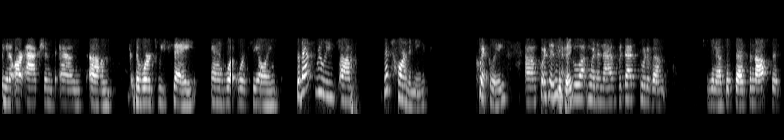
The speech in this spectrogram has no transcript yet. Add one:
you know our actions and um, the words we say and what we're feeling. So that's really um, that's harmony. Quickly, uh, of course, there's okay. a lot more than that, but that's sort of um, you know just a synopsis.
